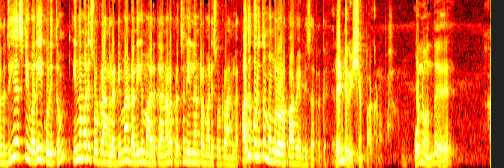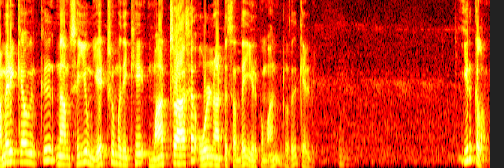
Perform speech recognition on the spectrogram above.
அந்த இந்த ஜிஎஸ்டி வரி குறித்தும் இந்த மாதிரி சொல்கிறாங்க சொல்றாங்கல்ல டிமாண்ட் அதிகமா இருக்கு அதனால பிரச்சனை இல்லைன்ற மாதிரி சொல்றாங்கல்ல. அது குறித்தும் உங்களோட பார்வை எப்படி சார் இருக்கு? ரெண்டு விஷயம் பார்க்கணும்ப்பா. ஒன்று வந்து அமெரிக்காவிற்கு நாம் செய்யும் ஏற்றுமதிக்கு மாற்றாக உள்நாட்டு சந்தை இருக்குமான்றது கேள்வி. இருக்கலாம்.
